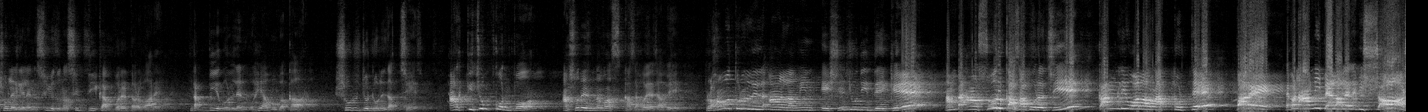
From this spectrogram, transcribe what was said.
চলে গেলেন সৈয়দুনা সিদ্দিক আকবরের দরবারে। ডাক দিয়ে বললেন, ওহে আবু বাকার, সূর্য ঢলে যাচ্ছে। আর কিছুক্ষণ পর আসরের নামাজ কাজা হয়ে যাবে। রহমতুল্লিল আলামিন এসে যদি দেখে, আমরা আসর কাজা করেছি, কামলিওয়ালা রাগ করতে পারে। এখন আমি বেলালের বিশ্বাস,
